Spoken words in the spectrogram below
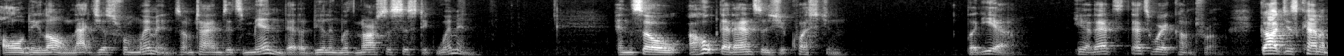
all day long, not just from women. Sometimes it's men that are dealing with narcissistic women. And so I hope that answers your question. But yeah, yeah, that's that's where it comes from. God just kind of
